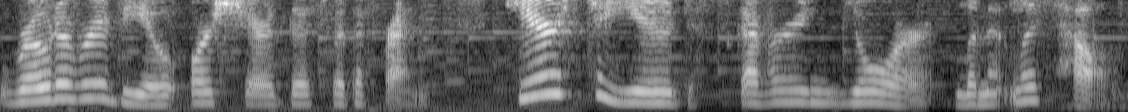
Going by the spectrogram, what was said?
wrote a review, or shared this with a friend. Here's to you discovering your limitless health.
